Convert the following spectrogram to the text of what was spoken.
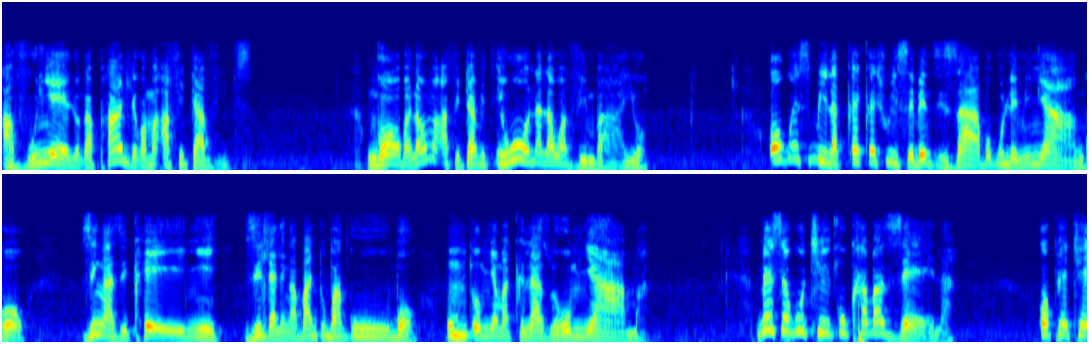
Avunyelwe ngaphandle kwama affidavits ngoba lawo ma affidavits iwona lawavimbayo. Okwesibili aqeqeshwe izisebenzi zabo kuleminyango zingaziqhenyi zidlale ngabantu bakubo. Umuntu omnyama gqilazwe omnyama. Bese kuthi kukhabazela ophethe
